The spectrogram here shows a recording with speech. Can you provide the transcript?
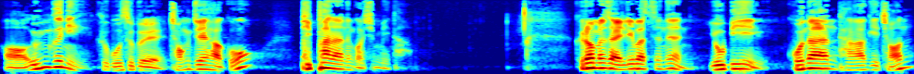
어, 은근히 그 모습을 정죄하고 비판하는 것입니다. 그러면서 엘리바스는 욥이 고난 당하기 전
